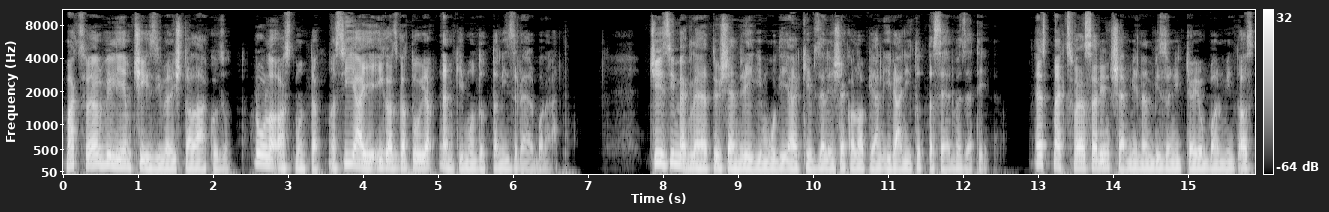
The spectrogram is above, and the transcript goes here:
Maxwell William Chézivel is találkozott. Róla azt mondta, a CIA igazgatója nem kimondottan Izrael barát. Csézi meglehetősen régi módi elképzelések alapján irányította szervezetét. Ezt Maxwell szerint semmi nem bizonyítja jobban, mint az,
